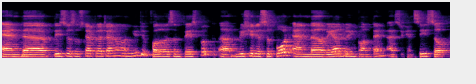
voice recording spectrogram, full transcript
And uh, please do subscribe to our channel on YouTube, follow us on Facebook. Uh, appreciate your support, and uh, we are doing content as you can see. So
